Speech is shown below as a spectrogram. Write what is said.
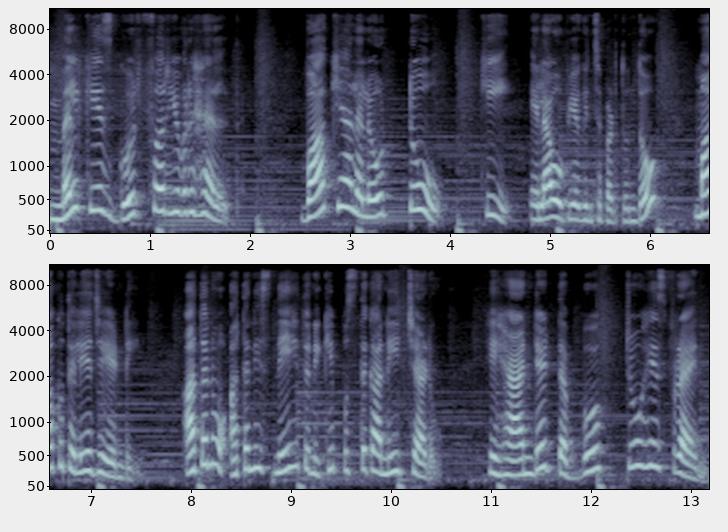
Milk is good for your health వాక్యాలలో టు కి ఎలా ఉపయోగించబడుతుందో మాకు తెలియజేయండి. అతను అతని స్నేహితునికి పుస్తకాన్ని ఇచ్చాడు. He handed the book to his friend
